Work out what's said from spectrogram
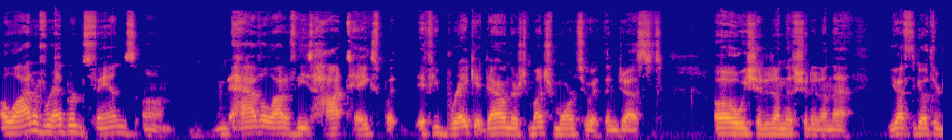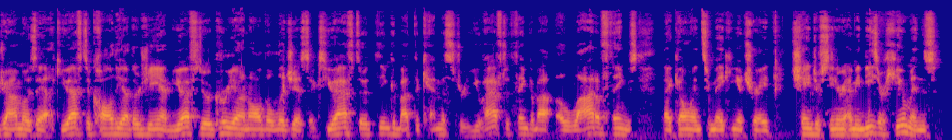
a lot of Redbirds fans um, have a lot of these hot takes, but if you break it down, there's much more to it than just, oh, we should have done this, should have done that. You have to go through John Mozeliak. You have to call the other GM. You have to agree on all the logistics. You have to think about the chemistry. You have to think about a lot of things that go into making a trade, change of scenery. I mean, these are humans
